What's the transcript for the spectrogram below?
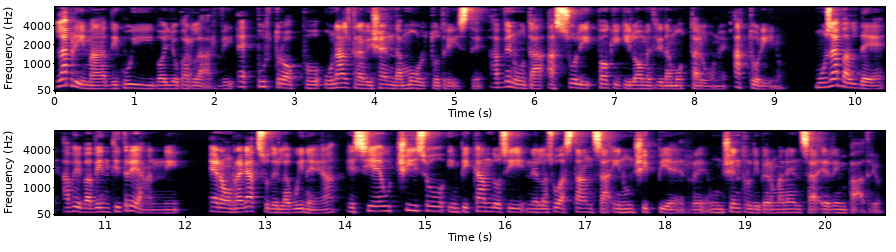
La prima di cui voglio parlarvi è purtroppo un'altra vicenda molto triste, avvenuta a soli pochi chilometri da Mottarone, a Torino. Musa Baldè aveva 23 anni era un ragazzo della Guinea e si è ucciso impiccandosi nella sua stanza in un CPR, un centro di permanenza e rimpatrio,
